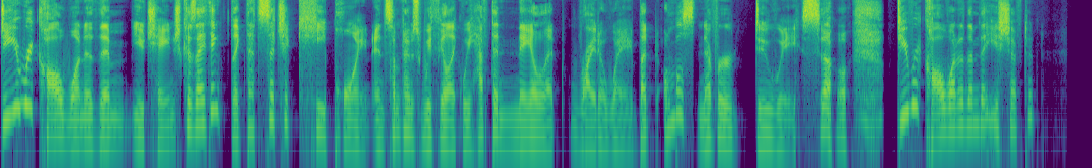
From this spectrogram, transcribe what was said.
Do you recall one of them you changed? Because I think like that's such a key point, and sometimes we feel like we have to nail it right away, but almost never do we. So, do you recall one of them that you shifted?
